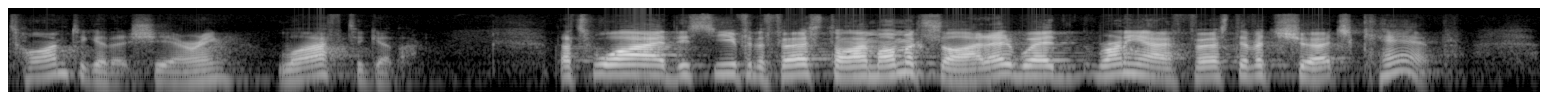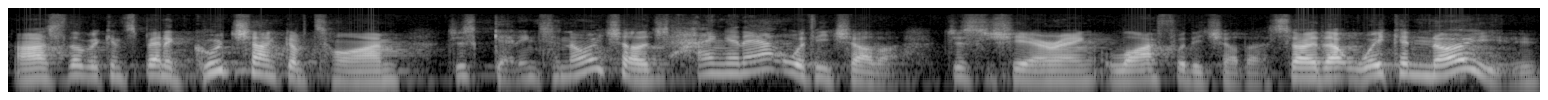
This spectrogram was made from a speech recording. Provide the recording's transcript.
time together, sharing life together. That's why this year, for the first time, I'm excited. We're running our first ever church camp uh, so that we can spend a good chunk of time just getting to know each other, just hanging out with each other, just sharing life with each other, so that we can know you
